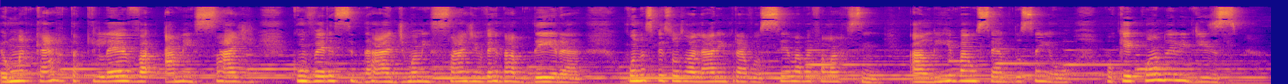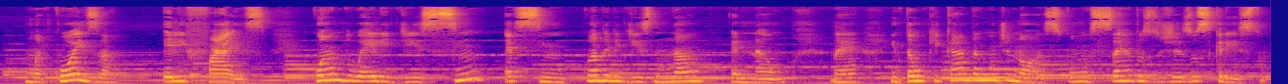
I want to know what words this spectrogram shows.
É uma carta que leva a mensagem com veracidade, uma mensagem verdadeira. Quando as pessoas olharem para você, ela vai falar assim: ali vai um servo do Senhor. Porque quando ele diz uma coisa, ele faz. Quando ele diz sim, é sim. Quando ele diz não, é não. Né? Então que cada um de nós, como servos de Jesus Cristo,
